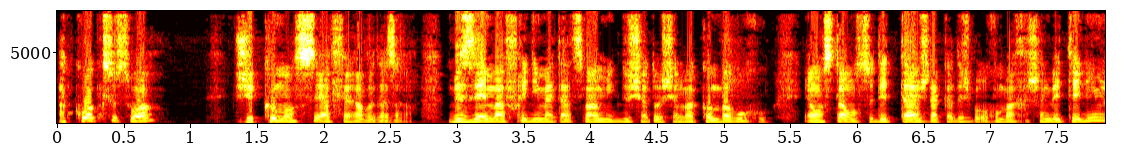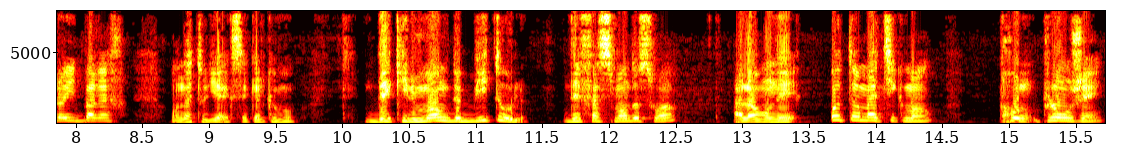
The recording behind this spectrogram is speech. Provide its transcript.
à quoi que ce soit, j'ai commencé à faire Avodazara. Et en cela, on se détache d'Akadosh Baruch On a tout dit avec ces quelques mots. Dès qu'il manque de bitoul, d'effacement de soi, alors on est automatiquement plongé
